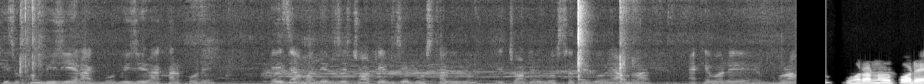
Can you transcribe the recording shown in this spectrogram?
কিছুক্ষণ ভিজিয়ে রাখব। ভিজিয়ে রাখার পরে এই যে আমাদের যে চটের যে বস্তাগুলো, এই চটের বস্তাতে করে আমরা একেবারে ভরা ভরানোর পরে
